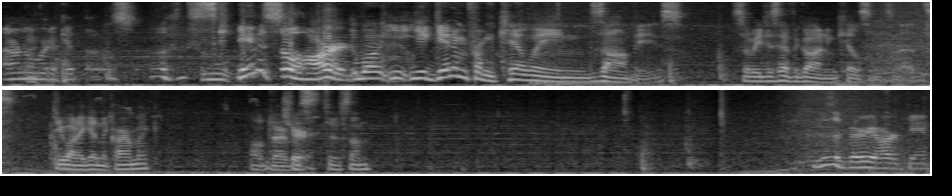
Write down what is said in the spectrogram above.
I don't know where to get those. this game is so hard. Well, you, you get them from killing zombies. So we just have to go out and kill some Zeds. Do you want to get in the Karmic? I'll drive Sure. us to some. This is a very hard game.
